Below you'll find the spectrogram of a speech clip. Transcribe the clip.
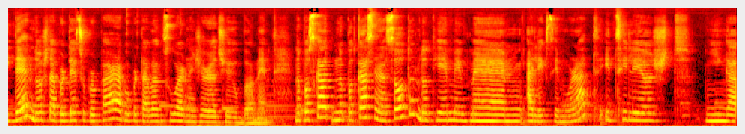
ide ndoshta për të ecur përpara apo për të avancuar në gjërat që ju bëni. Në podcast në podcastin e sotëm do të jemi me Aleksi Murat, i cili është një nga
